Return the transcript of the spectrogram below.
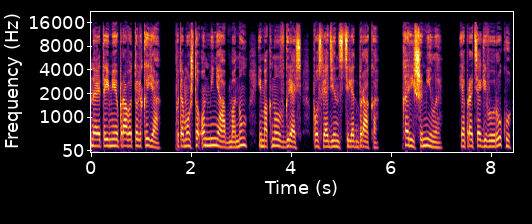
На это имею право только я, потому что он меня обманул и макнул в грязь после одиннадцати лет брака. «Кариша, милая». Я протягиваю руку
